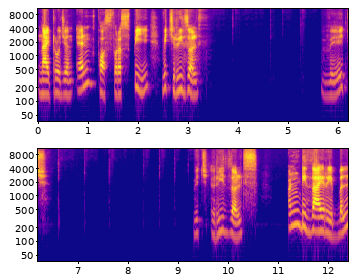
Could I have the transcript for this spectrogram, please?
nitrogen N phosphorus P which result which which results undesirable.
